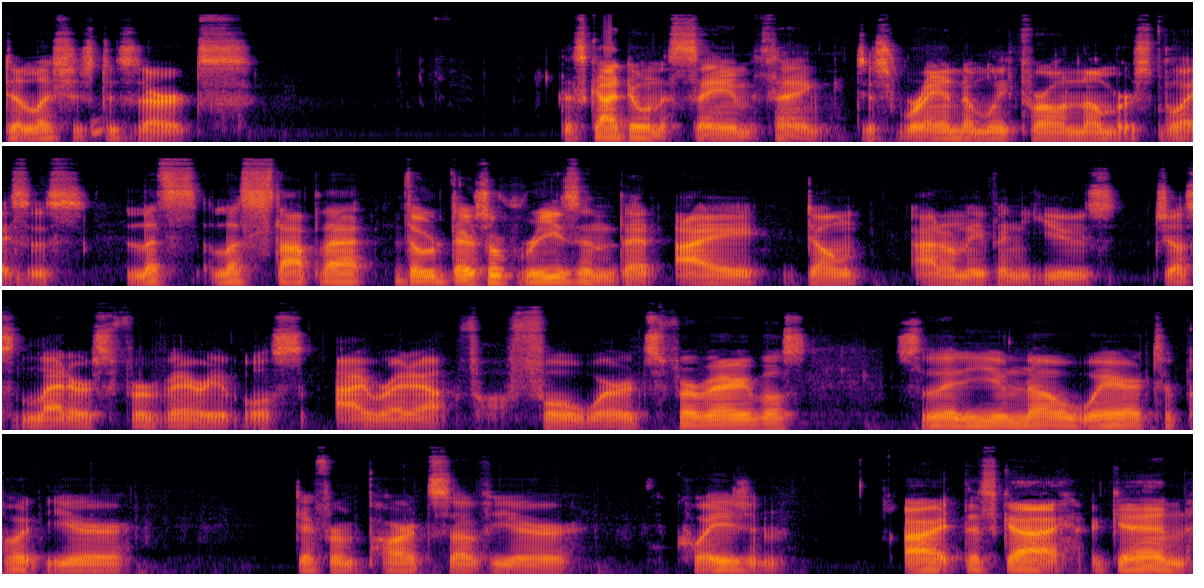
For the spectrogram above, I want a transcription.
delicious desserts. This guy doing the same thing, just randomly throwing numbers places. Let's let's stop that. There's a reason that I don't I don't even use just letters for variables. I write out full words for variables so that you know where to put your different parts of your equation. All right, this guy, again,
